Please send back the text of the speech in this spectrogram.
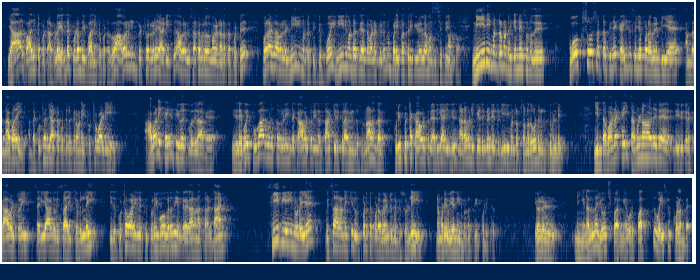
யார் பாதிக்கப்பட்டார்களோ எந்த குழந்தை பாதிக்கப்பட்டதோ அவர்களின் பெற்றோர்களை அடித்து அவர்கள் சட்டவிரோதமாக நடத்தப்பட்டு பிறகு அவர்கள் நீதிமன்றத்திற்கு போய் நீதிமன்றத்தில் அந்த வழக்கு படி பத்திரிகைகள் எல்லாம் வந்துச்சு செய்தி. நீதிமன்றம் அன்றைக்கு என்ன சொன்னது? போக்சோ சட்டத்திலே கைது செய்யப்பட வேண்டிய அந்த நபரை அந்த குற்றஞ்சாட்டப்பட்டிருக்கிறவனை குற்றவாளியை அவனை கைது செய்வதற்கு பதிலாக இதிலே போய் புகார் கொடுத்தவர்களை இந்த காவல்துறையினர் தாக்கி இருக்கிறார்கள் என்று சொன்னால் அந்த குறிப்பிட்ட காவல்துறை அதிகாரி மீது நடவடிக்கை எடுங்கள் என்று நீதிமன்றம் சொன்னதோடு நிற்கவில்லை. இந்த வழக்கை தமிழ்நாடு இருக்கிற காவல்துறை சரியாக விசாரிக்கவில்லை. இது குற்றவாளிகளுக்கு துணை போகிறது என்கிற காரணத்தால் தான் சிபிஐயினுடைய விசாரணைக்கு இது உட்படுத்தப்பட வேண்டும் என்று சொல்லி நம்முடைய உயர்நீதிமன்றம் தீர்ப்பளித்தது. இவர்கள் நீங்க நல்லா யோசிச்சு பாருங்க ஒரு பத்து வயசு குழந்தை.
